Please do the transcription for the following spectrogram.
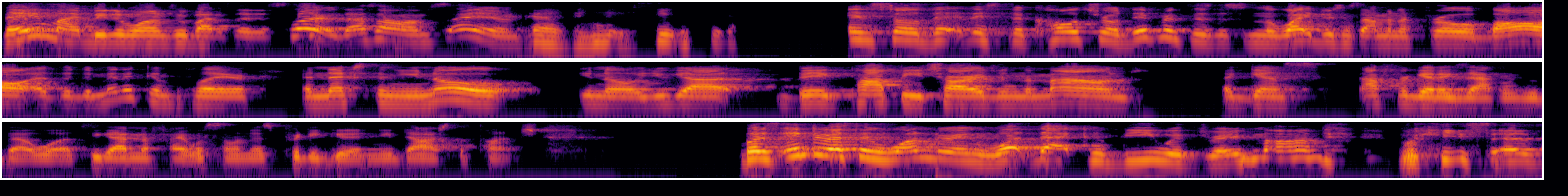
They might be the ones who are about to say the slurs. That's all I'm saying. And so the, it's the cultural differences. This when the white dude says, "I'm going to throw a ball at the Dominican player," and next thing you know, you know, you got Big Papi charging the mound against I forget exactly who that was. He got in a fight with someone that's pretty good, and he dodged the punch. But it's interesting wondering what that could be with Draymond, where he says,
